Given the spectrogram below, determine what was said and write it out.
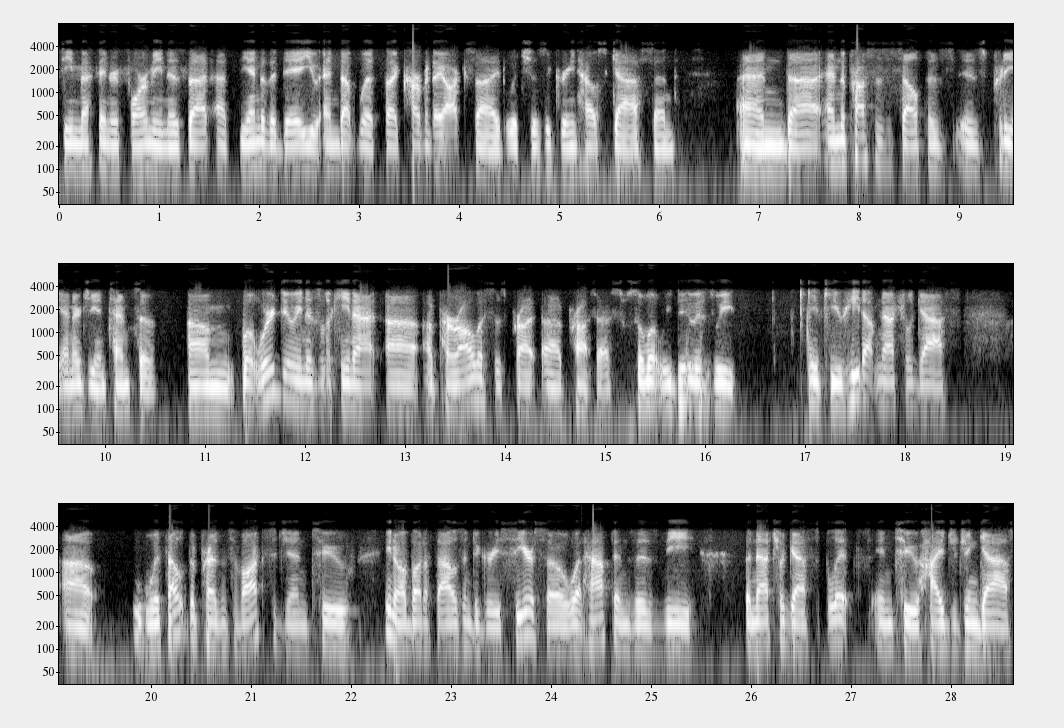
steam methane reforming is that at the end of the day, you end up with uh, carbon dioxide, which is a greenhouse gas, and and uh, and the process itself is is pretty energy intensive. Um, what we're doing is looking at uh, a pyrolysis pro- uh, process. So what we do is we, if you heat up natural gas uh, without the presence of oxygen to you know about a thousand degrees C or so, what happens is the the natural gas splits into hydrogen gas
